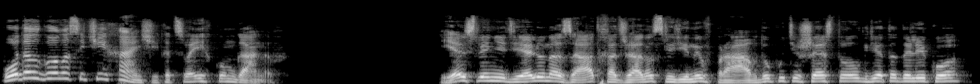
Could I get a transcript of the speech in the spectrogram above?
Подал голос и чайханщик от своих кумганов. Если неделю назад Хаджан Следин и вправду путешествовал где-то далеко,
